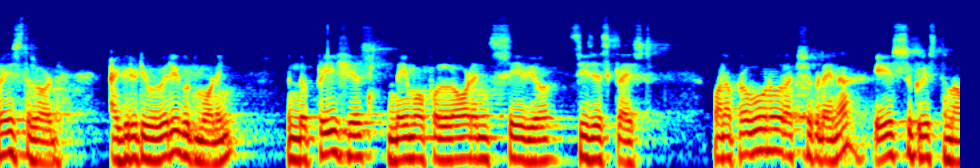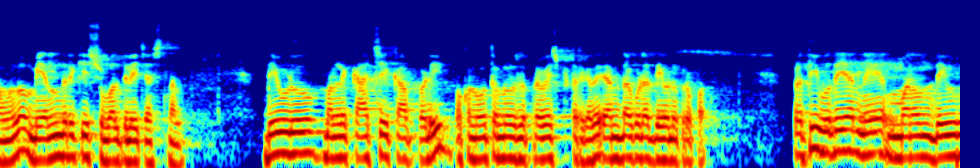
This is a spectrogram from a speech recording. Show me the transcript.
Praise the Lord. I greet you. Very good morning. In the precious name of our Lord and Savior Jesus Christ. మన ప్రభువును రక్షకుడైన యేసుక్రీస్తు నామంలో మీ అందరికీ శుభాలు తెలియజేస్తున్నాను దేవుడు మనల్ని కాచి కాపాడి ఒక నూతన రోజులు ప్రవేశపెట్టారు కదా ఎంత కూడా దేవుని కృప. ప్రతి ఉదయాన్నే మనం దేవు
